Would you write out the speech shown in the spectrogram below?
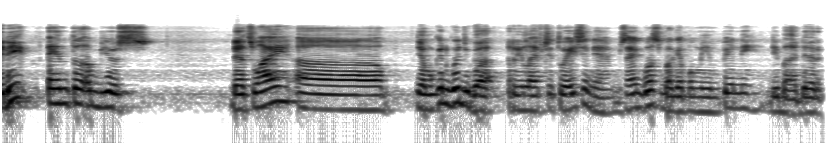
jadi tend to abuse. That's why uh, ya mungkin gue juga real life situation ya. Misalnya gue sebagai pemimpin nih di Badar.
